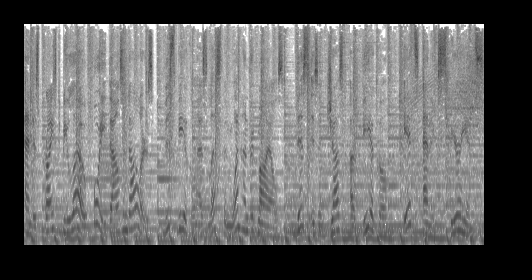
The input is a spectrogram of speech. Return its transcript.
and is priced below $40,000. This vehicle has less than 100 miles. This isn't just a vehicle, it's an experience.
